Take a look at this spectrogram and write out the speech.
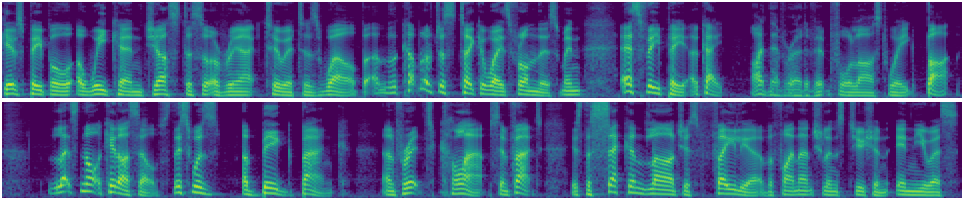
gives people a weekend just to sort of react to it as well. But um, a couple of just takeaways from this. I mean, SVB, okay, I'd never heard of it before last week, but let's not kid ourselves. This was a big bank and for it to collapse, in fact, it's the second largest failure of a financial institution in US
